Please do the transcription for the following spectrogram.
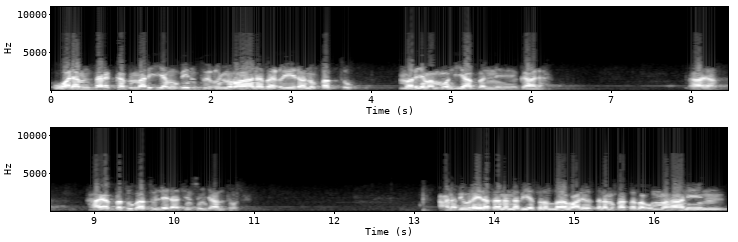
ولم تركب مريم بنت عمران بعيرا قط مريم أمه هيابا قال آية. هيابته باتوا لراسين سنجالتو عن أبي هريرة أن النبي صلى الله عليه وسلم خطب أم هانين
